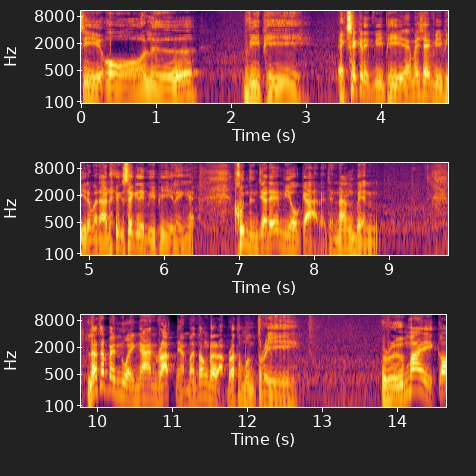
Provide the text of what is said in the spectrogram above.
CEO หรือ VP Executive VP นะไม่ใช่ VP ธรรมดา Executive VP อะไรเงี้ยคุณถึงจะได้มีโอกาสอาจจะนั่งเบนซ์แล้วถ้าเป็นหน่วยงานรัฐเนี่ยมันต้องระดับรัฐมนตรี หรือไม่ก็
